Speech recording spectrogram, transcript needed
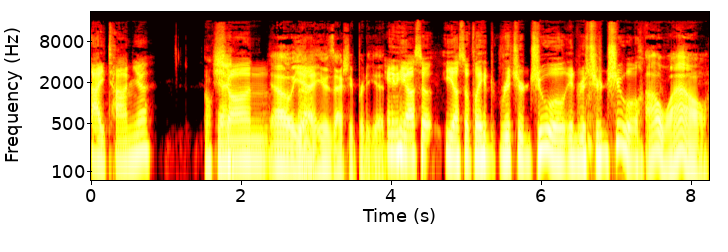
I Tonya. okay. Sean Oh yeah, uh, he was actually pretty good. and he also he also played Richard Jewell in Richard Jewell. Oh wow,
